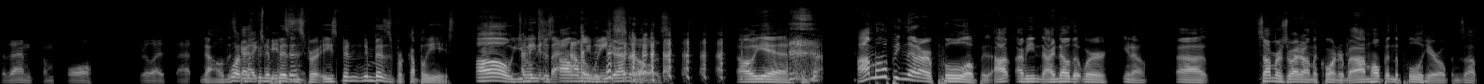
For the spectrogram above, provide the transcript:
for them come fall. Just realized that. no, this What, guy's Mike's been in Pizza? business for he's been in business for a couple of years. Oh, you I mean mean just about Halloween, in general? stores. Oh yeah, I'm hoping that our pool opens. I, I mean, I know that we're you know, uh, summer's right on the corner, but I'm hoping the pool here opens up.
